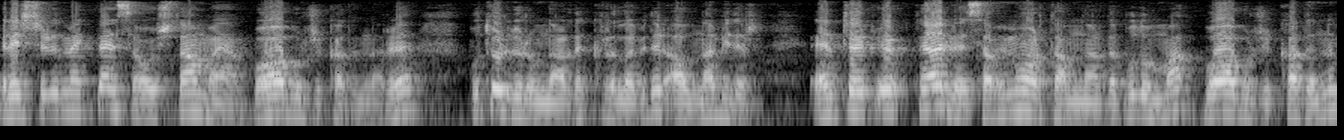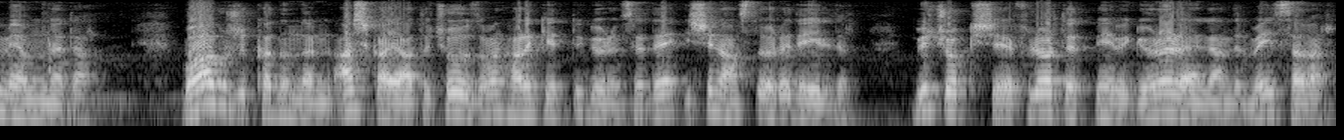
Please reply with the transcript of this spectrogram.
Eleştirilmektense hoşlanmayan boğa burcu kadınları bu tür durumlarda kırılabilir, alınabilir. Entelektüel ve samimi ortamlarda bulunmak boğa burcu kadını memnun eder. Boğa burcu kadınların aşk hayatı çoğu zaman hareketli görünse de işin aslı öyle değildir. Birçok kişiye flört etmeyi ve gönül eğlendirmeyi sever.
